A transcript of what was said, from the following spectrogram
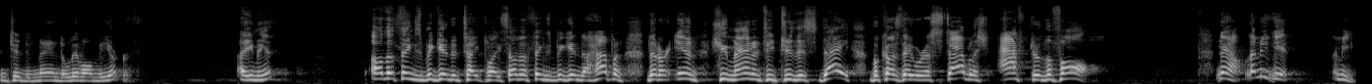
intended man to live on the earth. Amen. Other things begin to take place. Other things begin to happen that are in humanity to this day because they were established after the fall. Now, let me get, let me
